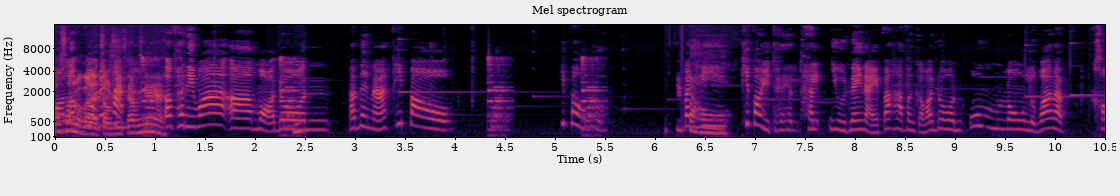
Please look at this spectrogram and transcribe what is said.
โอ้มาสรุปอะไรตรงนี้ครับเนี่ย เออพอดีว่าเออหมอโดนแป๊บนึงนะ พี่เปา พี่เปาพี่มันเปามีพี่เปาอยู่ทะทะอยู่ในไหนปะคะเหมือนกับว่าโดนอุ้มลงหรือว่าแบบเขา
